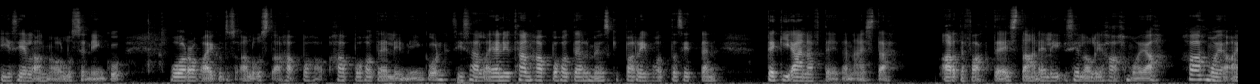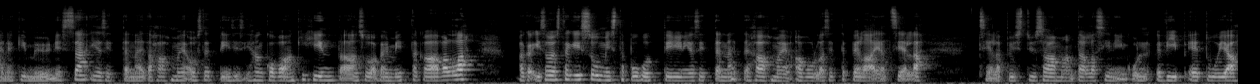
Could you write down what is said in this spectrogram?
ja siellä on ollut se niin kuin, vuorovaikutusalusta Happo, Happohotellin niin kuin sisällä. Ja nythän Happohotel myöskin pari vuotta sitten teki NFTitä näistä artefakteistaan, eli siellä oli hahmoja, hahmoja ainakin myynnissä, ja sitten näitä hahmoja ostettiin siis ihan kovaankin hintaan Suomen mittakaavalla. Aika isoistakin summista puhuttiin, ja sitten näiden hahmojen avulla sitten pelaajat siellä, siellä pystyy saamaan tällaisia niin kuin VIP-etuja,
